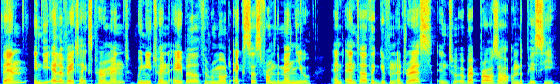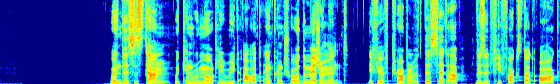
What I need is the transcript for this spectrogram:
Then, in the elevator experiment, we need to enable the remote access from the menu and enter the given address into a web browser on the PC. When this is done, we can remotely read out and control the measurement. If you have trouble with this setup, visit phyphox.org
